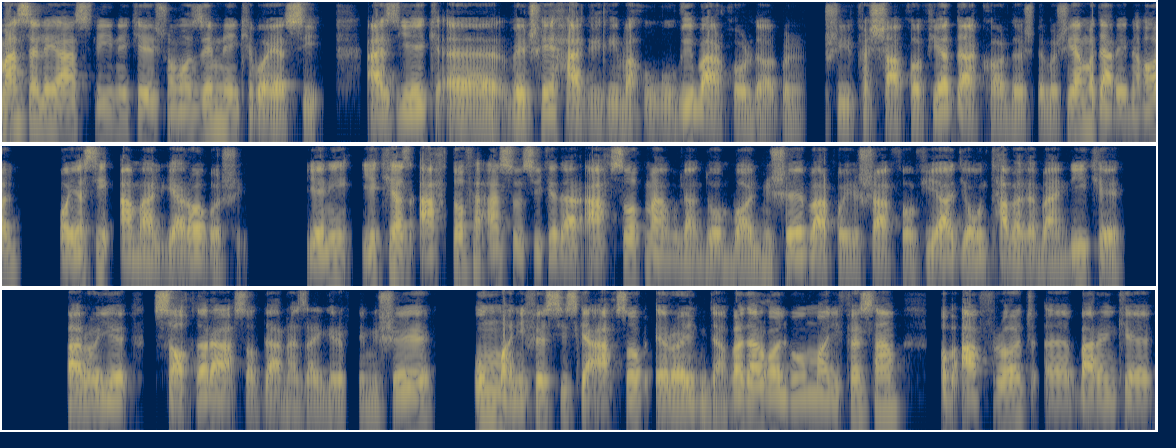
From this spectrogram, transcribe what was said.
مسئله اصلی اینه که شما ضمن اینکه بایستی از یک وجهه حقیقی و حقوقی برخوردار باشی و شفافیت در کار داشته باشی اما در این حال بایستی عملگرا باشی. یعنی یکی از اهداف اساسی که در احزاب معمولا دنبال میشه بر پایه شفافیت یا اون طبقه بندی که برای ساختار احزاب در نظر گرفته میشه اون مانیفستی است که احزاب ارائه میدن. و در قالب اون مانیفست هم خب افراد برای اینکه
